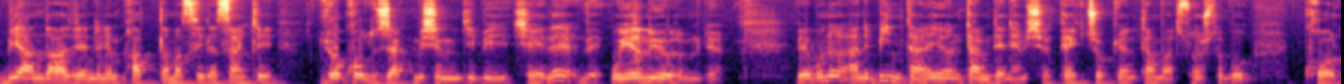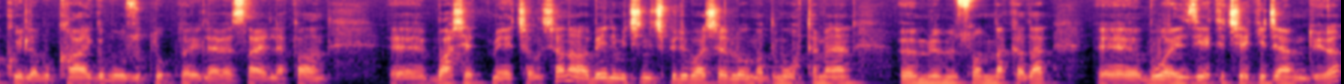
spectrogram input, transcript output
bir anda adrenalin patlamasıyla sanki yok olacakmışım gibi şeyle uyanıyorum diyor. Ve bunu hani bin tane yöntem denemiş. Pek çok yöntem var sonuçta bu korkuyla, bu kaygı bozukluklarıyla vesaire falan e, baş etmeye çalışan ama benim için hiçbiri başarılı olmadı. Muhtemelen ömrümün sonuna kadar e, bu eziyeti çekeceğim diyor.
